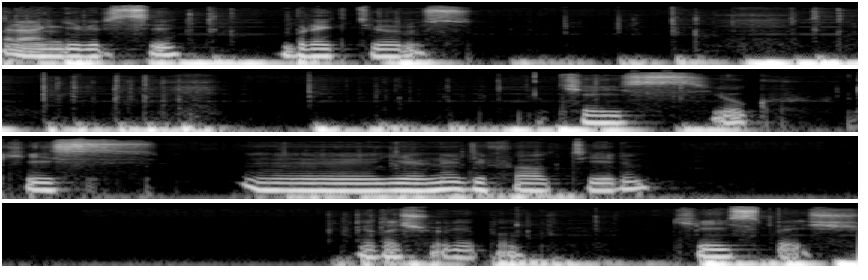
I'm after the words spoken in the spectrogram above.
herhangi birisi break diyoruz. Case yok. Case e, yerine default diyelim. Ya da şöyle yapalım. Case 5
